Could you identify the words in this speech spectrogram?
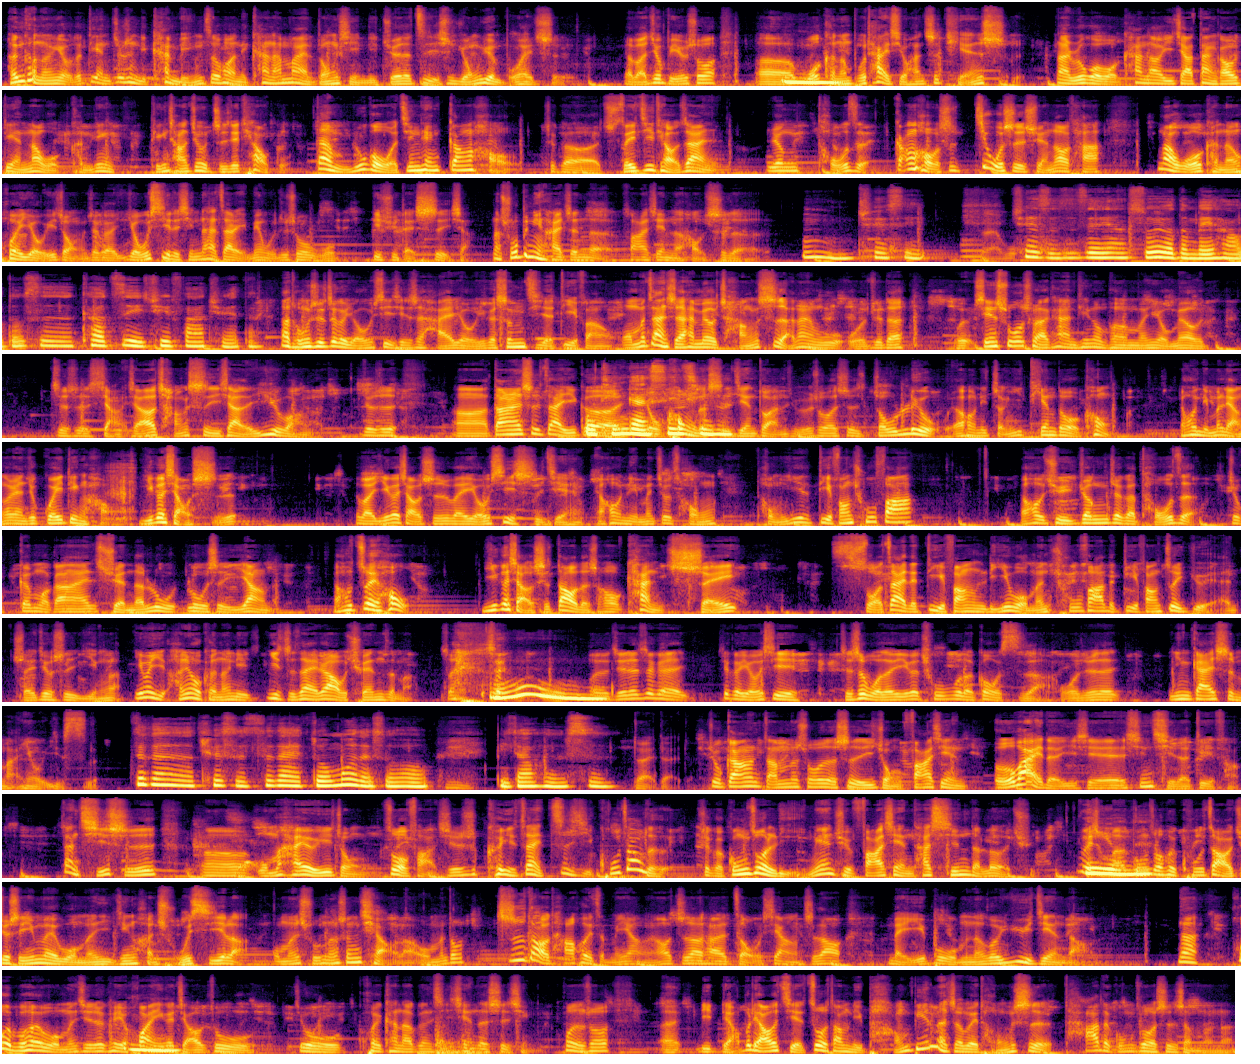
很可能有的店就是你看名字或者你看他卖的东西，你觉得自己是永远不会吃，对吧？就比如说，呃，我可能不太喜欢吃甜食，那如果我看到一家蛋糕店，那我肯定平常就直接跳过。但如果我今天刚好这个随机挑战。扔骰子刚好是就是选到它，那我可能会有一种这个游戏的心态在里面，我就说我必须得试一下，那说不定还真的发现了好吃的。嗯，确实，确实是这样，所有的美好都是靠自己去发掘的。那同时这个游戏其实还有一个升级的地方，我们暂时还没有尝试啊，但是我我觉得我先说出来看听众朋友们有没有就是想想要尝试一下的欲望，就是。啊，当然是在一个有空的时间段，比如说是周六，然后你整一天都有空，然后你们两个人就规定好一个小时，对吧？一个小时为游戏时间，然后你们就从统一的地方出发，然后去扔这个骰子，就跟我刚才选的路路是一样的。然后最后一个小时到的时候，看谁所在的地方离我们出发的地方最远，谁就是赢了。因为很有可能你一直在绕圈子嘛，所以 我觉得这个。这个游戏只是我的一个初步的构思啊，我觉得应该是蛮有意思。这个确实是在周末的时候比较合适。对对对，就刚刚咱们说的是一种发现额外的一些新奇的地方。但其实，呃，我们还有一种做法，其实是可以在自己枯燥的这个工作里面去发现它新的乐趣。为什么工作会枯燥？就是因为我们已经很熟悉了，我们熟能生巧了，我们都知道它会怎么样，然后知道它的走向，知道每一步我们能够预见到。那会不会我们其实可以换一个角度，就会看到更新鲜的事情？或者说，呃，你了不了解坐到你旁边的这位同事，他的工作是什么呢？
